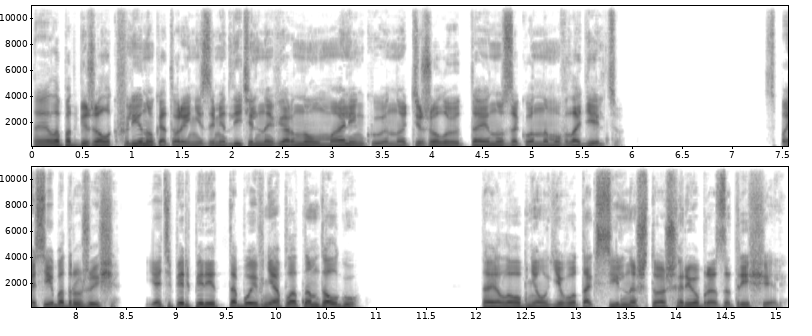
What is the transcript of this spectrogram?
Тайло подбежал к Флину, который незамедлительно вернул маленькую, но тяжелую тайну законному владельцу. «Спасибо, дружище. Я теперь перед тобой в неоплатном долгу». Тайло обнял его так сильно, что аж ребра затрещали.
